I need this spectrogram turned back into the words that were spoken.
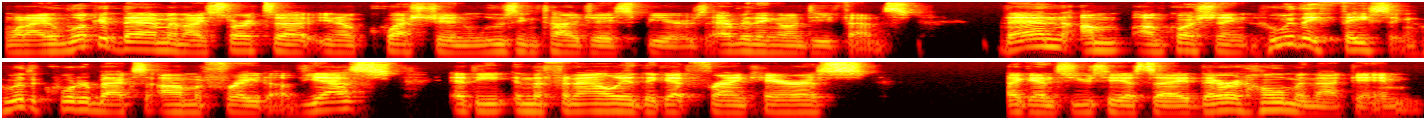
When I look at them and I start to, you know, question losing Tyjae Spears, everything on defense, then I'm I'm questioning who are they facing? Who are the quarterbacks I'm afraid of? Yes, at the in the finale they get Frank Harris against UTSA. They're at home in that game,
